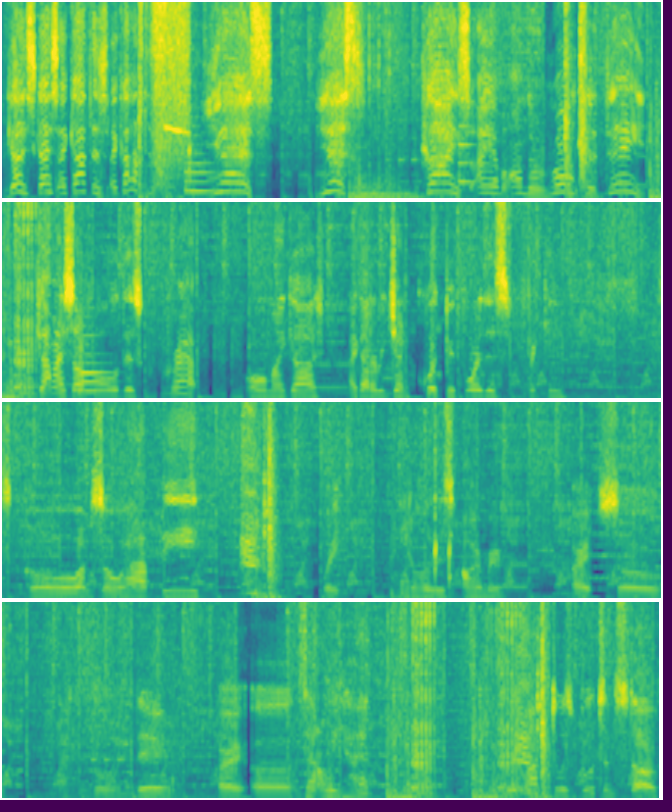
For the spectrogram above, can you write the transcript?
guys, guys, I got this, I got this. Yes! Yes! Guys, I am on the road today. Got myself all this crap. Oh my gosh. I gotta regen quick before this freaking... Let's go. I'm so happy. Wait, I need all this armor. Alright, so... I can go in there. Alright, uh, is that all he had? Wait, what happened to his boots and stuff?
